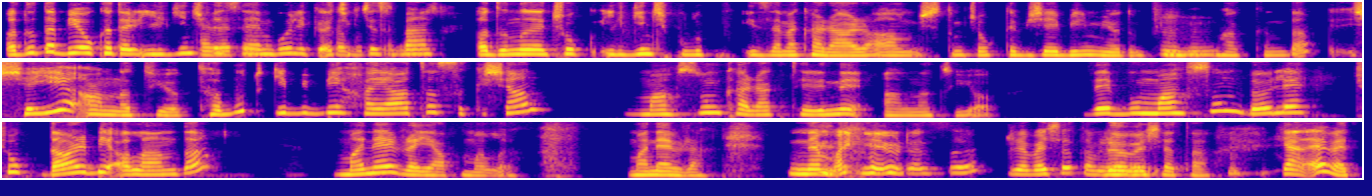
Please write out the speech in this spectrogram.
adı da bir o kadar ilginç ve Evet, evet. sembolik. Tabutta Açıkçası ben adını çok ilginç bulup izleme kararı almıştım. Çok da bir şey bilmiyordum Hı film hı. hakkında. Şeyi anlatıyor. Tabut gibi bir hayata sıkışan Mahsun karakterini anlatıyor. Ve bu Mahsun böyle çok dar bir alanda manevra yapmalı. Manevra. Ne manevrası? Röveşata mı? Röveşata. Yani evet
